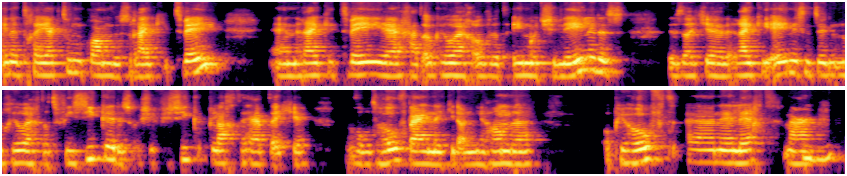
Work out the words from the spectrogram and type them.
in het traject, toen kwam dus Reiki 2. En Reiki 2 gaat ook heel erg over dat emotionele. Dus dus dat je, Reiki 1 is natuurlijk nog heel erg dat fysieke. Dus als je fysieke klachten hebt, dat je bijvoorbeeld hoofdpijn, dat je dan je handen op je hoofd uh, neerlegt. Maar mm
